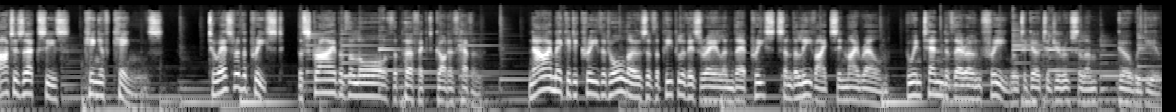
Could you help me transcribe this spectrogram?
Artaxerxes, King of Kings. To Ezra the priest, the scribe of the law of the perfect God of heaven. Now I make a decree that all those of the people of Israel and their priests and the Levites in my realm, who intend of their own free will to go to Jerusalem, go with you.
